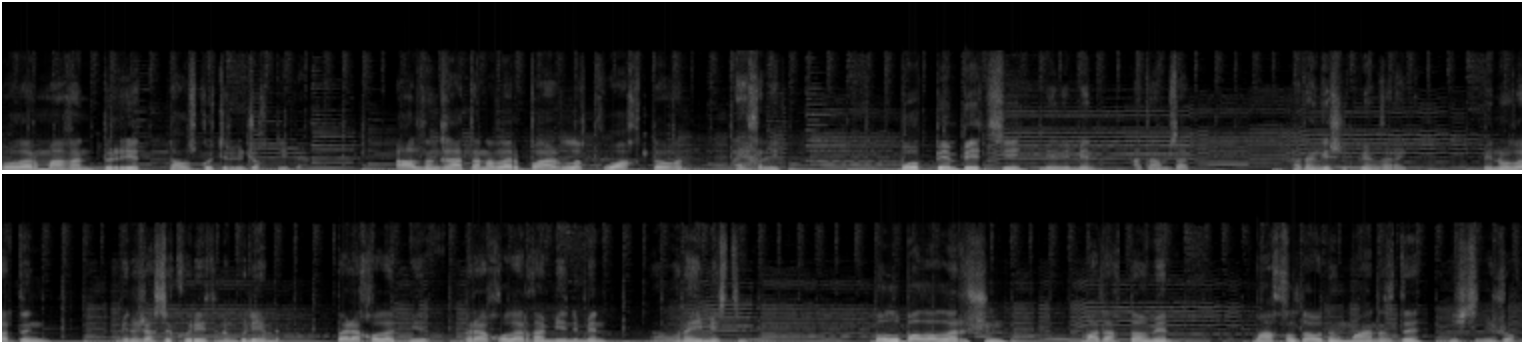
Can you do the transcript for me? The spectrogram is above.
олар маған бір рет дауыс көтерген жоқ дейді. Алдыңғы ата аналар барлық уақытта оған айқайлайтын. Боб пен бетси менімен адамзат. Адамгершілікпен қарайды. Мен олардың мені жақсы көретінін білемін. Бірақ олар бірақ оларға менімен оңай емес дейді. Бұл балалар үшін мадақтау мен мақұлдаудың маңызды ештеңе жоқ.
